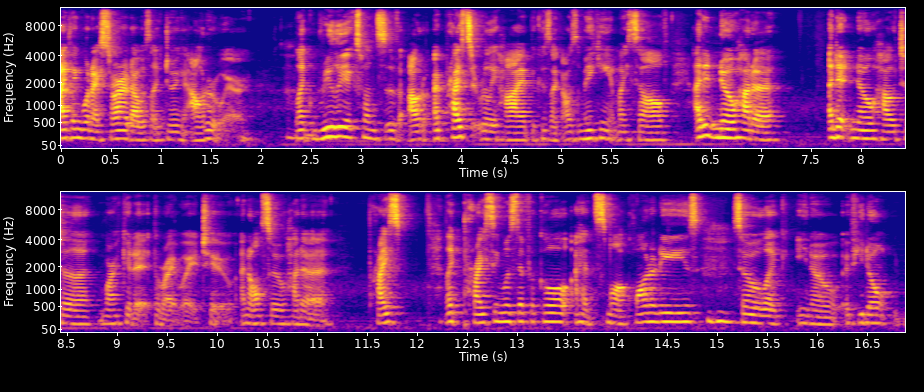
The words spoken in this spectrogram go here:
I think when I started, I was like doing outerwear, uh-huh. like really expensive out. I priced it really high because like I was making it myself. I didn't know how to, I didn't know how to market it the right way too, and also how to price. Like pricing was difficult. I had small quantities, mm-hmm. so like you know if you don't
